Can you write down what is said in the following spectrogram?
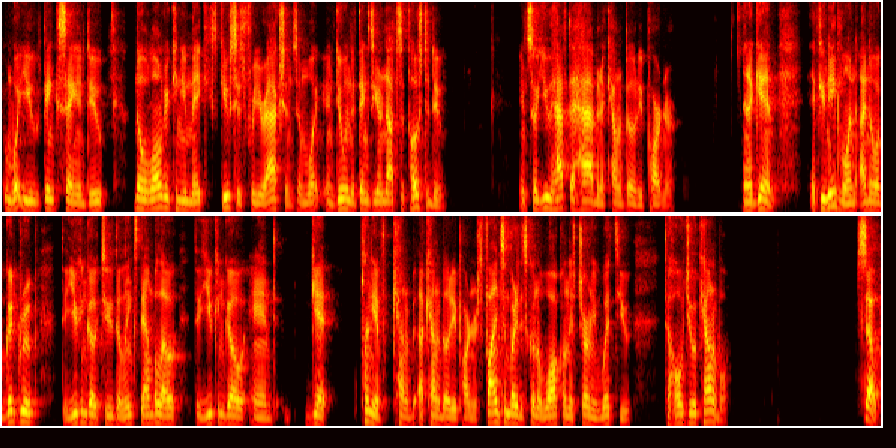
what you think, say, and do, no longer can you make excuses for your actions and what and doing the things that you're not supposed to do. And so you have to have an accountability partner. And again, if you need one, I know a good group that you can go to, the links down below, that you can go and get plenty of account- accountability partners. Find somebody that's going to walk on this journey with you to hold you accountable. So,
